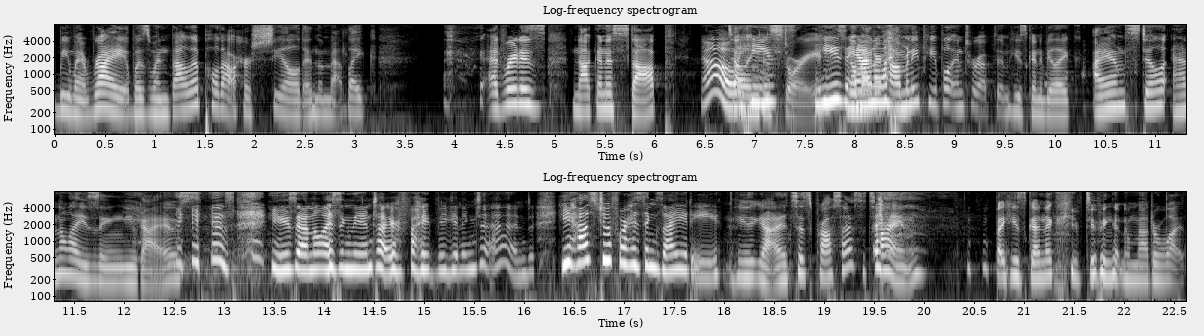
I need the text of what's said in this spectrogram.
we went right was when Bella pulled out her shield and the like. Edward is not going to stop No, telling he's his story. He's no matter how many people interrupt him, he's going to be like, "I am still analyzing you guys." He is. He's analyzing the entire fight beginning to end. He has to for his anxiety. he, yeah, it's his process. It's fine, but he's gonna keep doing it no matter what.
